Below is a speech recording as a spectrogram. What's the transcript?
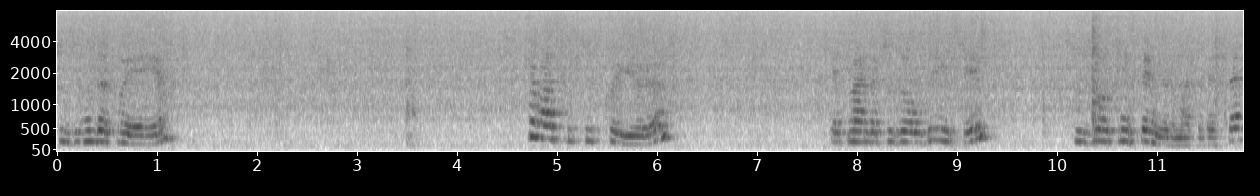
tuzunu da koyayım. Çok az tuz koyuyorum. Etmende tuz olduğu için tuzlu olsun istemiyorum arkadaşlar.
